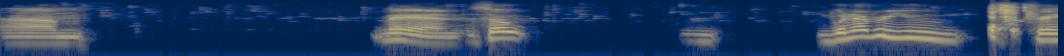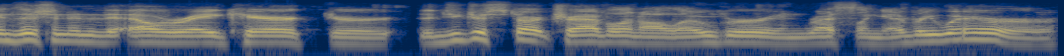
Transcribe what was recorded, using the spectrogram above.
Um, man, so whenever you transition into the El Rey character, did you just start traveling all over and wrestling everywhere, or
